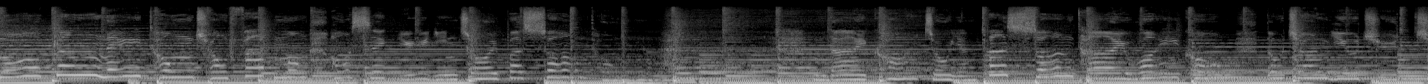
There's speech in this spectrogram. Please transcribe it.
我跟你同床发梦可惜语言再不相做人不想太委曲，都将要。絕種。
